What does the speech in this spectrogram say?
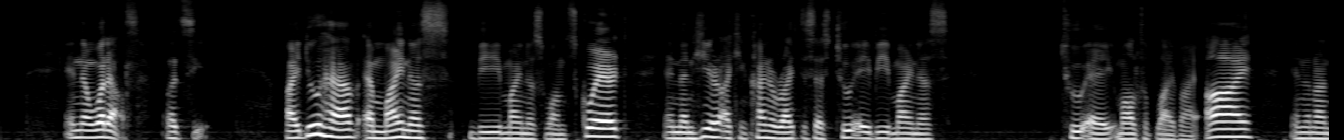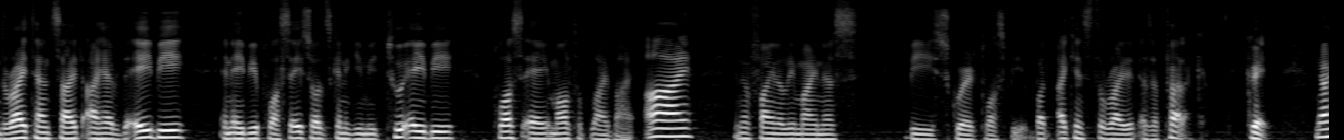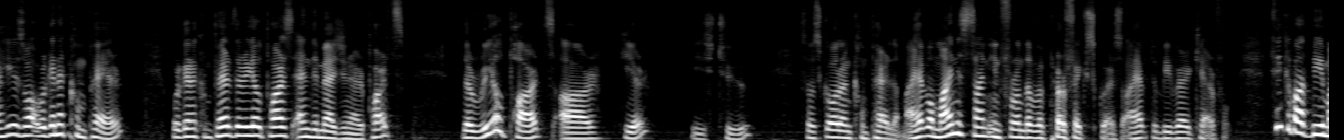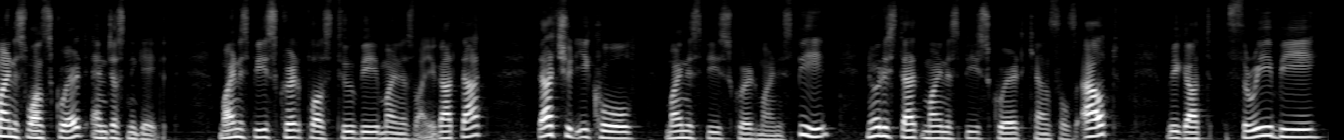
And then what else? Let's see. I do have a minus b minus 1 squared and then here I can kind of write this as 2ab minus 2a multiplied by i. And then on the right hand side, I have the ab and ab plus a. So it's going to give me 2ab plus a multiplied by i. And then finally minus b squared plus b. But I can still write it as a product. Great. Now here's what we're going to compare. We're going to compare the real parts and the imaginary parts. The real parts are here, these two. So let's go ahead and compare them. I have a minus sign in front of a perfect square, so I have to be very careful. Think about b minus 1 squared and just negate it. Minus b squared plus 2b minus 1. You got that? That should equal minus b squared minus b. Notice that minus b squared cancels out. we got 3b,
